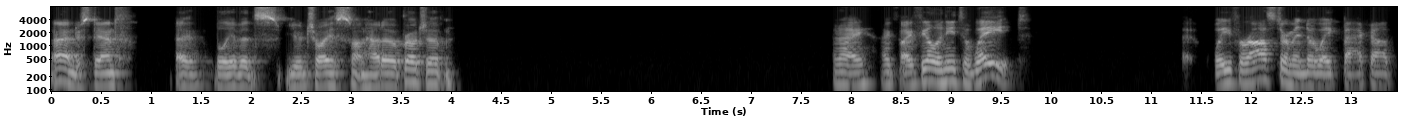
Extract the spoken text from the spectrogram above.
I understand. I believe it's your choice on how to approach it. But I, I, I feel I need to wait. Wait for Osterman to wake back up.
